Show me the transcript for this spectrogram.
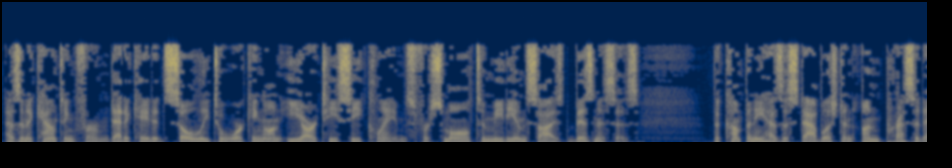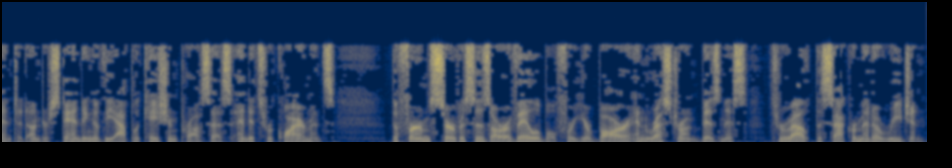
As an accounting firm dedicated solely to working on ERTC claims for small to medium sized businesses, the company has established an unprecedented understanding of the application process and its requirements. The firm's services are available for your bar and restaurant business throughout the Sacramento region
